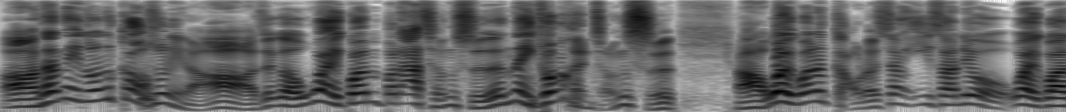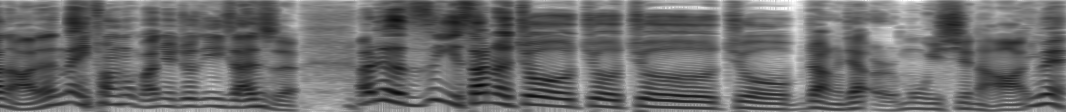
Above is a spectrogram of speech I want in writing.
啊，它内装都告诉你了啊，这个外观不大诚实，内装很诚实啊，外观搞得像一三六外观啊，那内装完全就是一三十。而这个 Z 三呢，就就就就让人家耳目一新了啊，因为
